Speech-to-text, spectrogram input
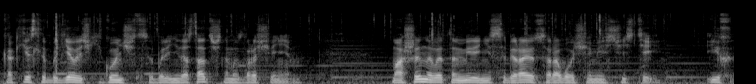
Как если бы девочки-гонщицы были недостаточным извращением. Машины в этом мире не собираются рабочими из частей. Их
